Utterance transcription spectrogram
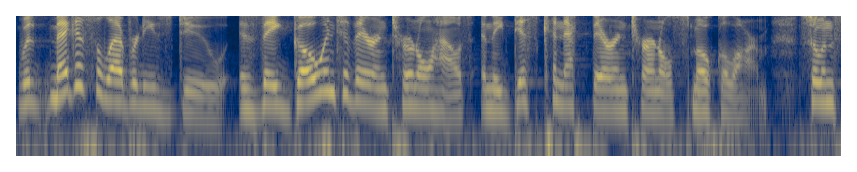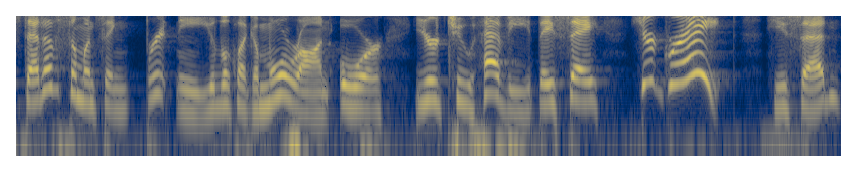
What mega celebrities do is they go into their internal house and they disconnect their internal smoke alarm. So instead of someone saying, Britney, you look like a moron, or you're too heavy, they say, You're great, he said.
